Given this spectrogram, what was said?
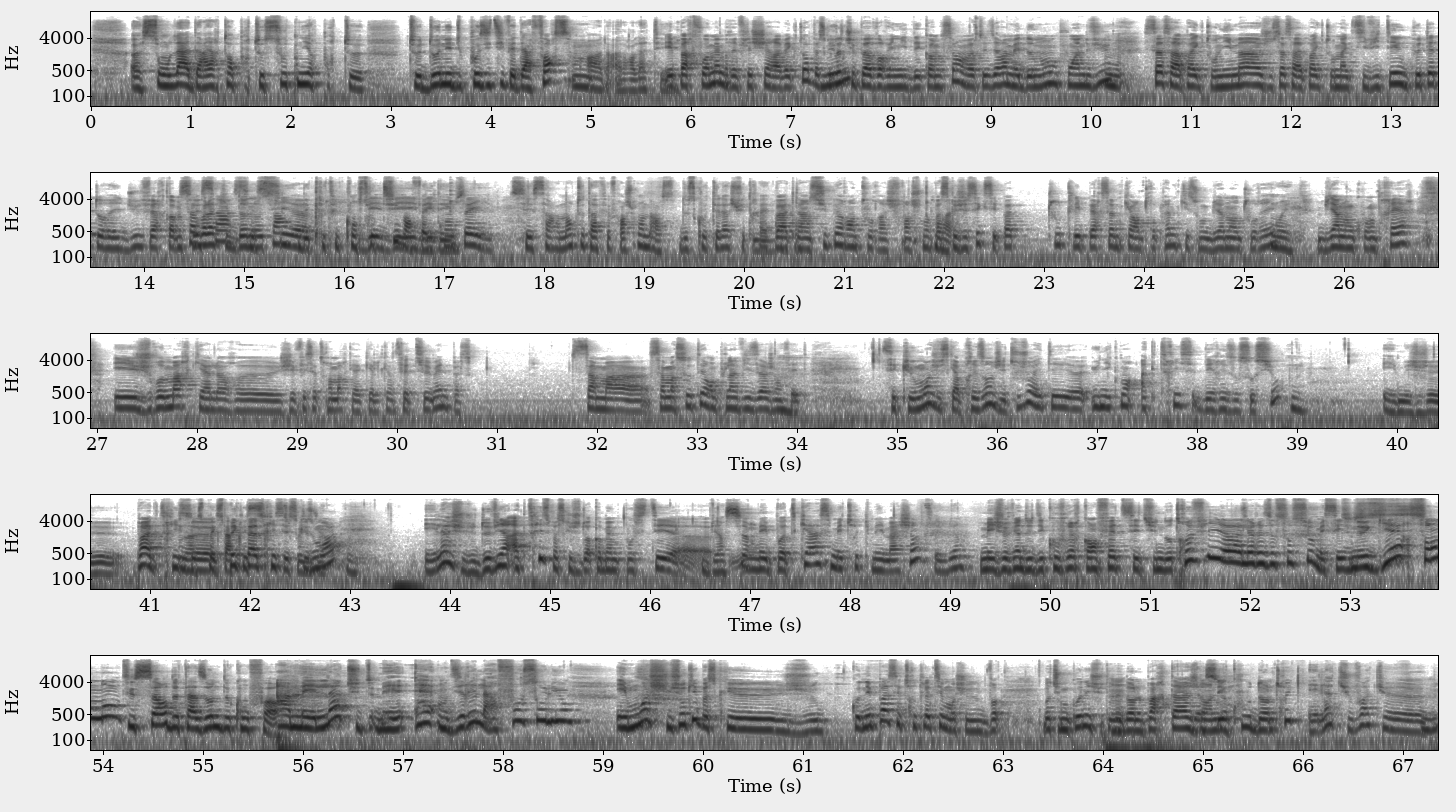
sont là derrière toi pour te soutenir soutenir, pour te, te donner du positif et de la force, Mm. ah, alors là, t'es... Et parfois même réfléchir avec toi, parce que Mais toi, oui. tu peux avoir une idée comme ça, on va te dire, ah, mais de mon point de vue, Mm. ça, ça va pas avec ton image, ou ça, ça va pas avec ton activité, ou peut-être t'aurais dû faire comme ça, voilà, qui te donne aussi ça, euh, des critiques des, constructives, des- en fait. des des- conseils. C'est ça, non, tout à fait. Franchement, non, de ce côté-là, je suis très. Bah, t'as un super entourage, franchement, parce Ouais. que je sais que c'est pas toutes les personnes qui entreprennent qui sont bien entourées, Oui. bien au contraire. Et je remarque, et alors euh, j'ai fait cette remarque à quelqu'un cette semaine parce que ça m'a ça m'a sauté en plein visage en Mm. fait. C'est que moi jusqu'à présent j'ai toujours été euh, uniquement actrice des réseaux sociaux. Mm. Et mais je pas actrice Non, euh, spectatrice, excuse-moi. Et là je deviens actrice parce que je dois quand même poster euh, Bien sûr. mes podcasts, mes trucs, mes machins. C'est bien. Mais je viens de découvrir qu'en fait c'est une autre vie euh, les réseaux sociaux. Mais c'est une guerre sans nom. Tu sors de ta zone de confort. Ah mais là tu te mais eh, on dirait la fosse au lion. Et moi je suis choquée parce que je connais pas ces trucs là tu sais moi je suis moi tu me connais je suis très Mm. dans le partage Bien dans l'écoute dans le truc et là tu vois que Mm.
